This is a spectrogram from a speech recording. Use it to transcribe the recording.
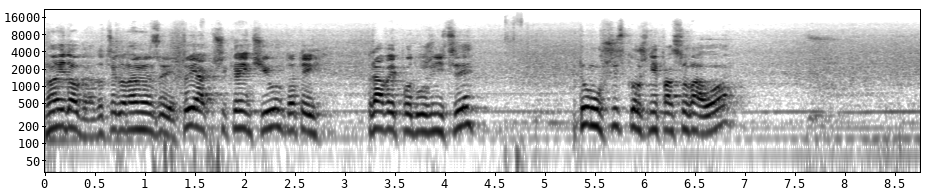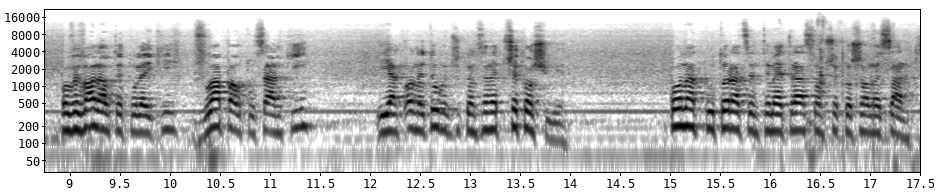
No i dobra, do czego nawiązuję? Tu jak przykręcił do tej prawej podłużnicy, tu mu wszystko już nie pasowało. Powywalał te tulejki, złapał tu sanki i jak one tu były przykręcone, przekosił je. ponad 1,5 cm są przekoszone sanki.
